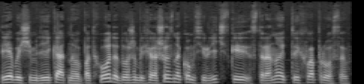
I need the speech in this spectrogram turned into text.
требующими деликатного подхода, должен быть хорошо знаком с юридической стороной этих вопросов.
